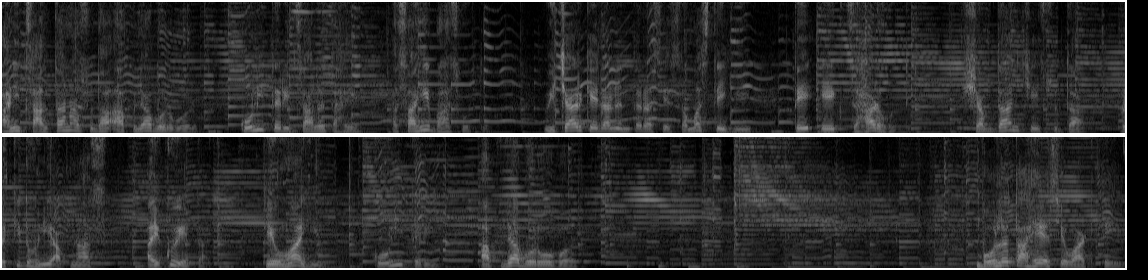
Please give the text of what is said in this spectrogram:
आणि चालताना सुद्धा आपल्याबरोबर कोणीतरी चालत आहे असाही भास होतो. विचार केल्यानंतर असे समजते की ते एक झाड होते. शब्दांचे सुद्धा प्रतिध्वनी आपणास ऐकू येतात. तेव्हाही कोणीतरी आपल्याबरोबर बोलत आहे असे वाटते.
